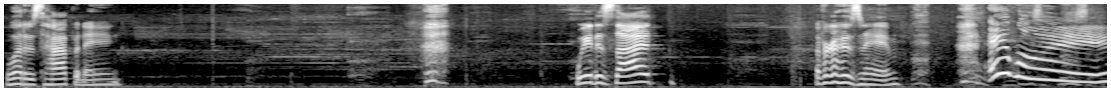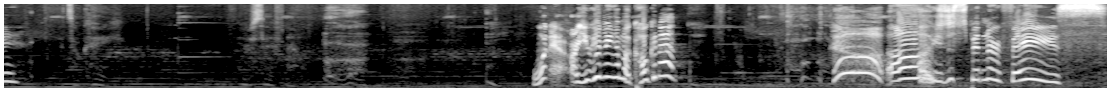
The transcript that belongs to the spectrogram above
What is happening? Wait, is that... I forgot his name. Aloy! Are you giving him a coconut? oh, he's just spit in her face.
